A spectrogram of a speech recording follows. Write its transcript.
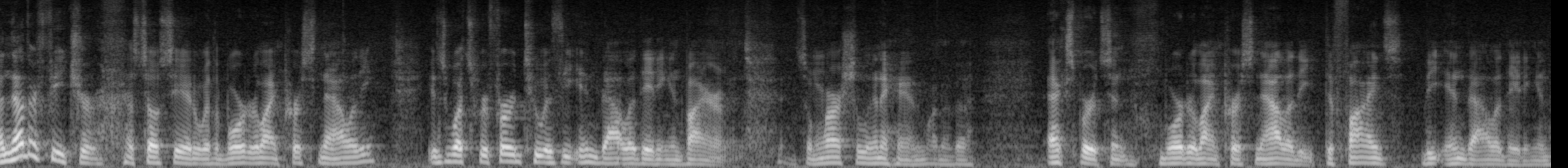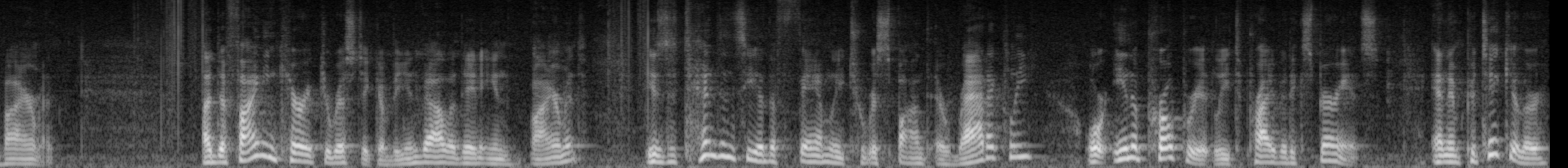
Another feature associated with a borderline personality is what's referred to as the invalidating environment. So Marsha Linehan, one of the experts in borderline personality, defines the invalidating environment. A defining characteristic of the invalidating environment is a tendency of the family to respond erratically or inappropriately to private experience, and in particular,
